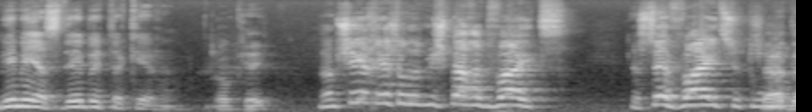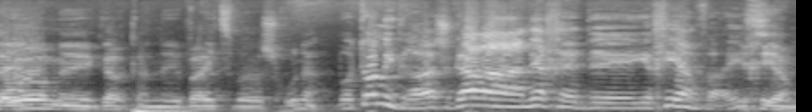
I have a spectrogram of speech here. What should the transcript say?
ממייסדי בית הכרם. אוקיי. נמשיך, יש לנו את משפחת וייץ. יוסף וייץ שתרומתו... שעד היום אה, גר כאן אה, וייץ בשכונה. באותו מגרש גר הנכד אה, יחיעם וייץ. יחיעם.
